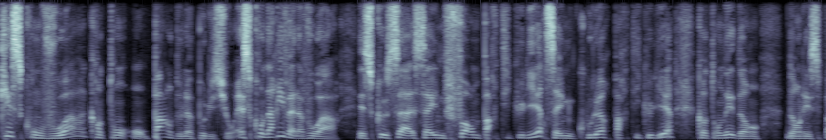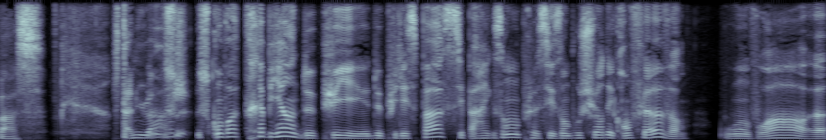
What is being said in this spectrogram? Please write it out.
Qu'est-ce qu'on voit quand on, on, parle de la pollution? Est-ce qu'on arrive à la voir? Est-ce que ça, ça a une forme particulière, ça a une couleur particulière? Quand on est dans, dans l'espace c'est un nuage. Ce, qu'on voit très bien depuis, depuis l'espace, c'est par exemple ces embouchures des grands fleuves où on voit euh,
